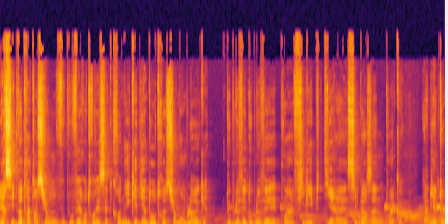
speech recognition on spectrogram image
Merci de votre attention. Vous pouvez retrouver cette chronique et bien d'autres sur mon blog www.philippe-silberzan.com. À bientôt.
